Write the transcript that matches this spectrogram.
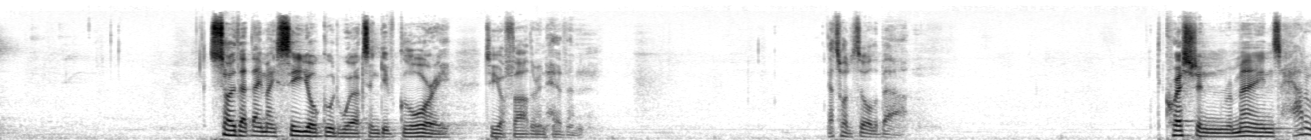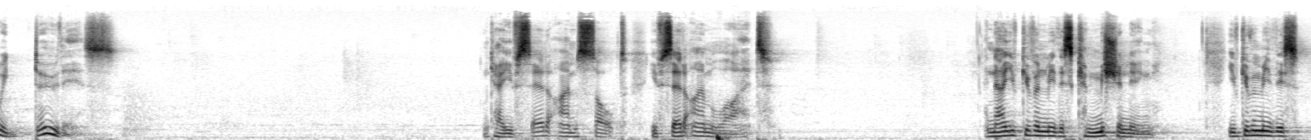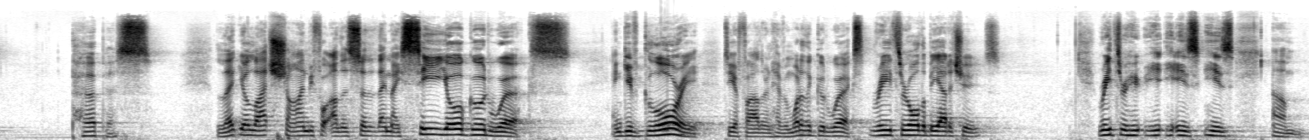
so that they may see your good works and give glory to your Father in heaven. That's what it's all about. The question remains how do we do this? Okay, you've said I'm salt. You've said I'm light. And now you've given me this commissioning. You've given me this purpose. Let your light shine before others so that they may see your good works and give glory to your Father in heaven. What are the good works? Read through all the Beatitudes. Read through his, his, um,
